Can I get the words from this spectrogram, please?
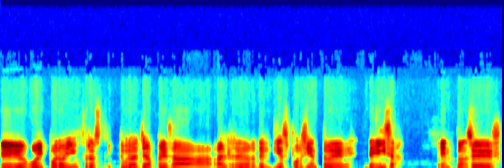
eh, hoy por hoy infraestructura ya pesa alrededor del 10% de, de ISA. Entonces,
